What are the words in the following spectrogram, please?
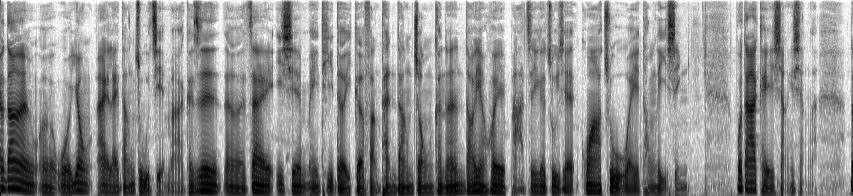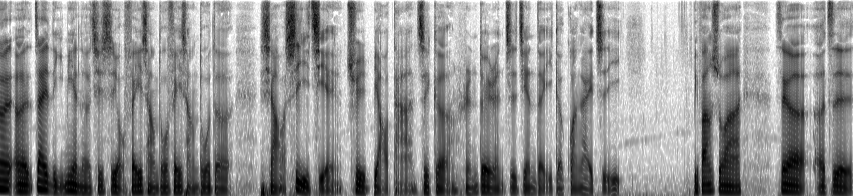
那当然，呃，我用爱来当注解嘛，可是，呃，在一些媒体的一个访谈当中，可能导演会把这个注解括注为同理心。不过，大家可以想一想啊。那呃，在里面呢，其实有非常多非常多的小细节去表达这个人对人之间的一个关爱之意。比方说啊，这个儿子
